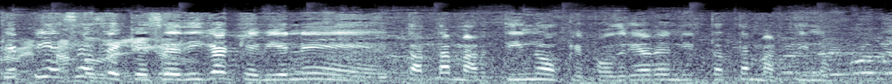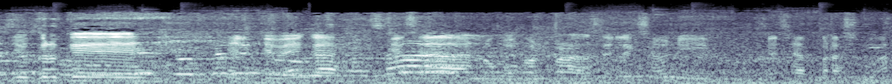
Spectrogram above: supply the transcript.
¿Qué piensas de que se diga que viene Tata Martino, que podría venir Tata Martino? Yo creo que el que venga, que sea lo mejor para la selección y sea para sumar.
